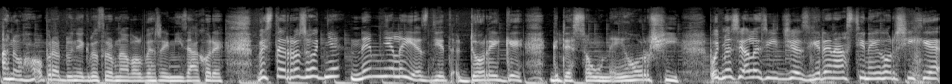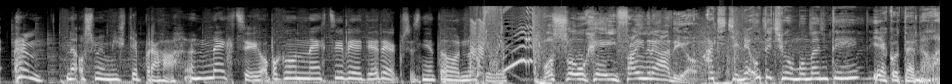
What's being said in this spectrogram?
ano, opravdu někdo srovnával veřejný záchody. Vy jste rozhodně neměli jezdit do Rigi, kde jsou nejhorší. Pojďme si ale říct, že z 11 nejhorších je na osmém místě Praha. Nechci, opakuju, nechci vědět, jak přesně to hodnotili. Poslouchej Fine Radio. Ať ti neutečou momenty jako tenhle.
